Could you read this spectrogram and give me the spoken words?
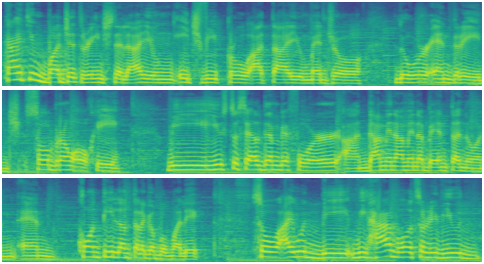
Kahit yung budget range nila, yung HV Pro ata, yung medyo lower end range, sobrang okay. We used to sell them before, ah, ang dami namin nabenta nun, and konti lang talaga bumalik. So I would be, we have also reviewed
